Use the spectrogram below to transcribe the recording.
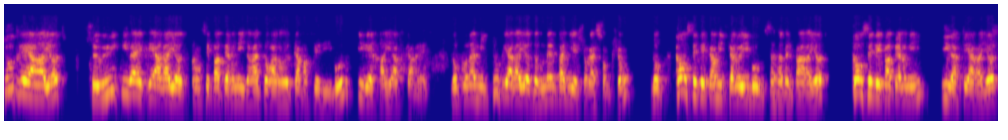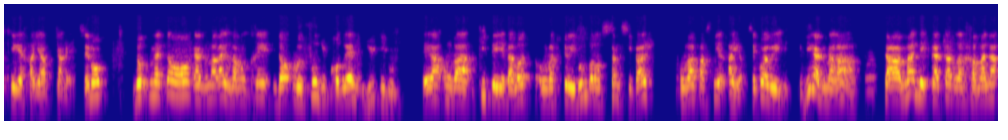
toutes les Harayot. Celui qui va avec les Harayot, quand ce n'est pas permis dans la Torah, dans le cas particulier d'Iboum, il est Hayav Karet. Donc on a mis toutes les Harayot dans le même panier sur la sanction. Donc, quand c'était permis de faire le hiboum, ça s'appelle pas arayot. Quand c'était pas permis, il a fait arayot, il est khayab carré. C'est bon? Donc maintenant, la Gemara va rentrer dans le fond du problème du hiboum. Et là, on va quitter Yebamot, on va quitter le hiboum pendant 5-6 pages. On va partir ailleurs. C'est quoi le Dit la Gemara, Ta'ama de Katavra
